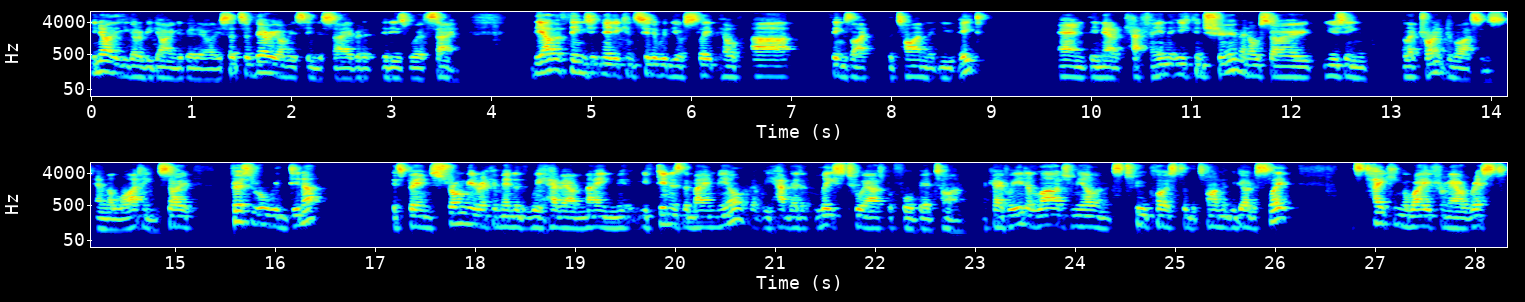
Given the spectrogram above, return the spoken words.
you know that you've got to be going to bed early. So it's a very obvious thing to say, but it, it is worth saying. The other things you need to consider with your sleep health are things like the time that you eat and the amount of caffeine that you consume, and also using electronic devices and the lighting. So, first of all, with dinner, it's been strongly recommended that we have our main meal. If dinner's the main meal, that we have that at least two hours before bedtime. Okay, if we eat a large meal and it's too close to the time that we go to sleep, it's taking away from our rest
